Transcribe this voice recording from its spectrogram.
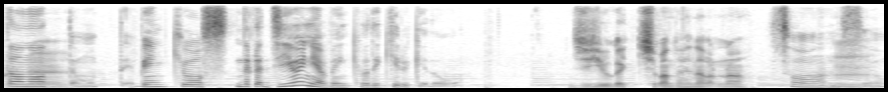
だなって思って勉強すだから自由には勉強できるけど。自由が一番大変だからな。そうなんですよ、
